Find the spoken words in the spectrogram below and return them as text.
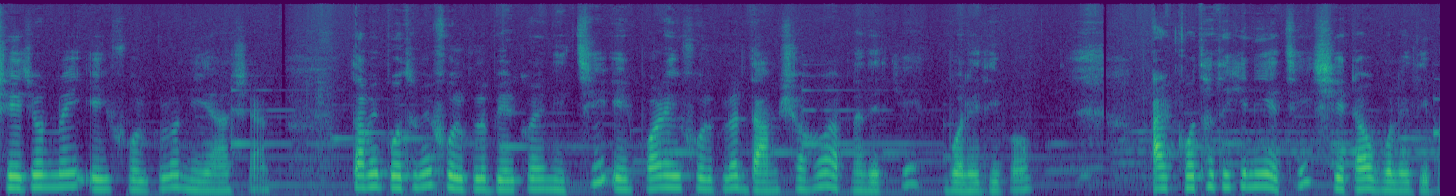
সেই জন্যই এই ফুলগুলো নিয়ে আসা। তো আমি প্রথমে ফুলগুলো বের করে নিচ্ছি, এরপর এই ফুলগুলোর দাম সহ আপনাদেরকে বলে দিব। আর কোথা থেকে নিয়েছি, সেটাও বলে দিব।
